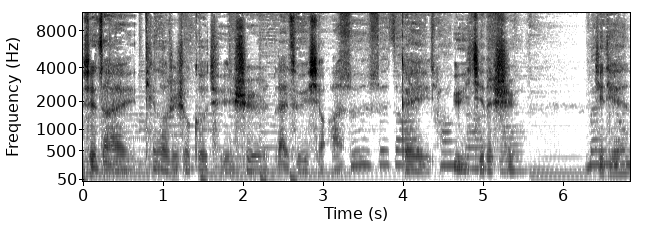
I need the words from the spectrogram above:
现在听到这首歌曲是来自于小安给玉洁的诗。今天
